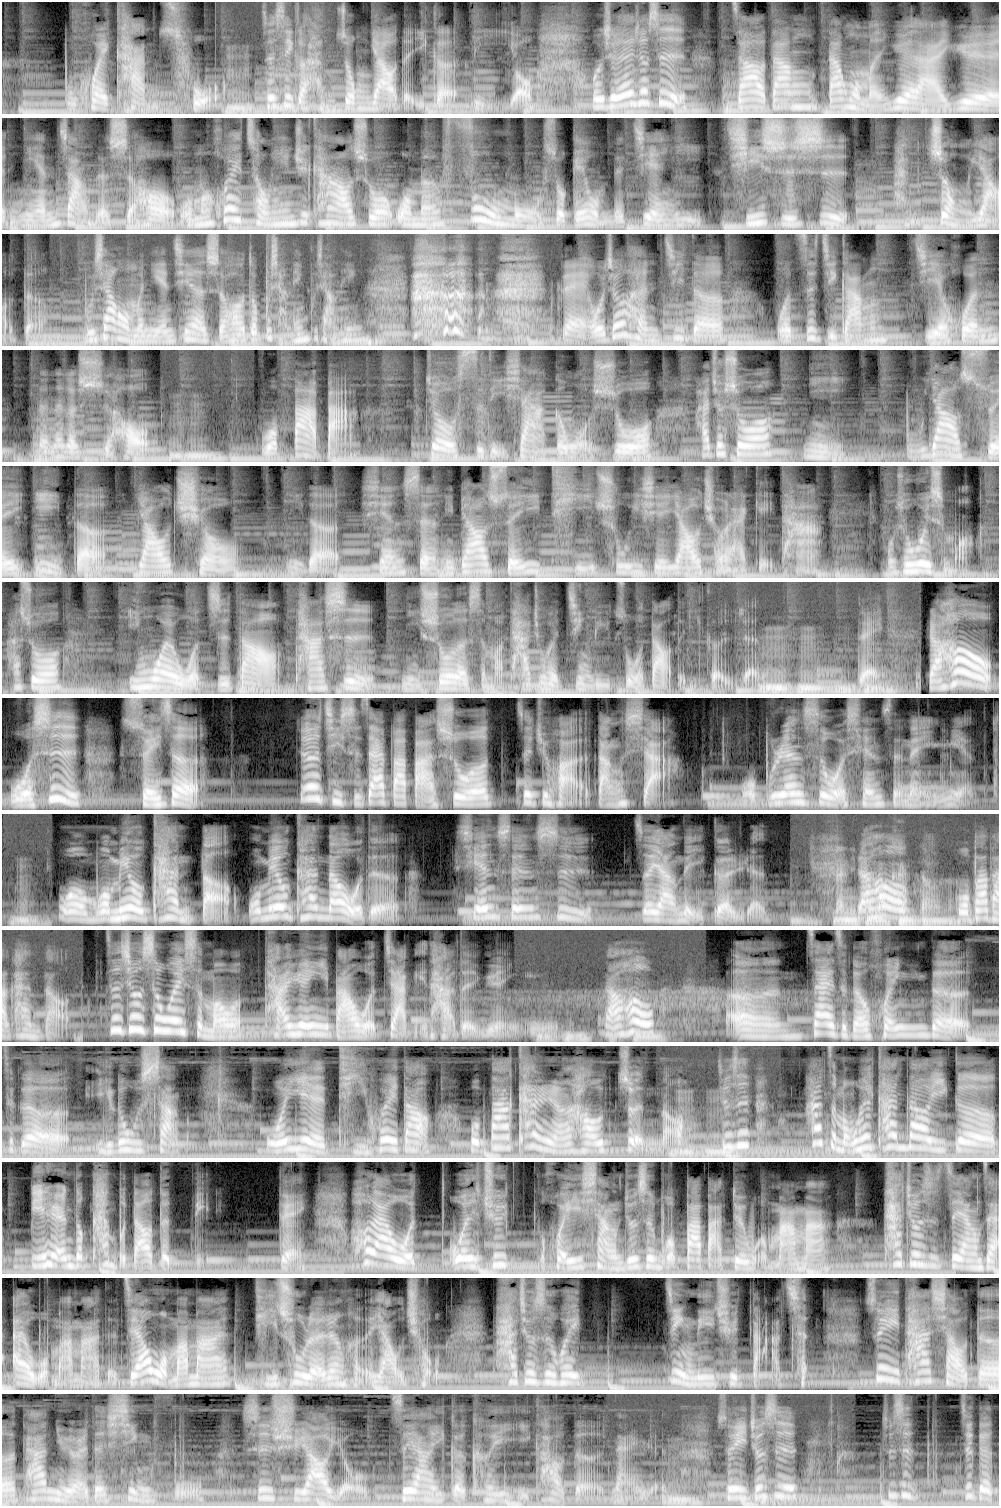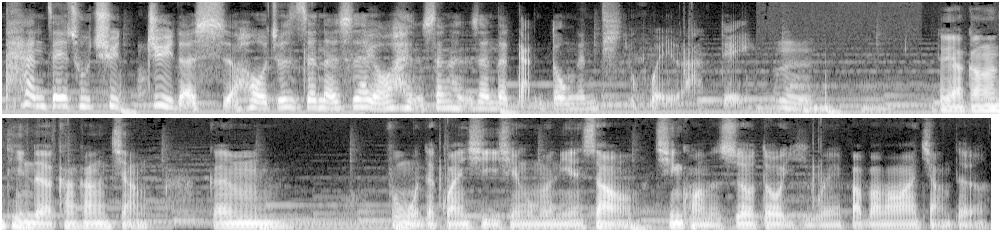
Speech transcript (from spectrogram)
不会看错，嗯这是一个很重要的一个理由。我觉得就是你知道，当当我们越来越年长的时候，我们会重新去看到说，我们父母所给我们的建议其实是很重要的，不像我们年轻的时候都不想听，不想听。对我就很记得我自己刚结婚的那个时候，嗯哼，我爸爸就私底下跟我说，他就说你不要随意的要求你的先生，你不要随意提出一些要求来给他。我说为什么？他说因为我知道他是你说了什么，他就会尽力做到的一个人。嗯嗯，对，然后我是随着，就是其实，在爸爸说这句话的当下，我不认识我先生那一面，嗯我我没有看到，我没有看到我的先生是这样的一个人，那你爸然后爸看到了，我爸爸看到了，这就是为什么他愿意把我嫁给他的原因。然后，嗯、在这个婚姻的这个一路上，我也体会到我爸看人好准哦，嗯就是他怎么会看到一个别人都看不到的点？对，后来我我也去回想，就是我爸爸对我妈妈，他就是这样在爱我妈妈的。只要我妈妈提出了任何的要求，他就是会尽力去达成。所以他晓得他女儿的幸福是需要有这样一个可以依靠的男人。嗯所以就是就是这个看这出剧剧的时候，就是真的是有很深很深的感动跟体会啦。对，嗯对啊，刚刚听的康康讲跟父母的关系，以前我们年少轻狂的时候，都以为爸爸妈妈讲的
